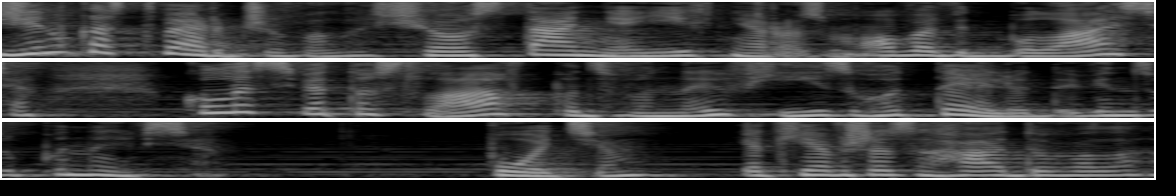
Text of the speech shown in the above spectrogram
Жінка стверджувала, що остання їхня розмова відбулася, коли Святослав подзвонив їй з готелю, де він зупинився. Потім, як я вже згадувала,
